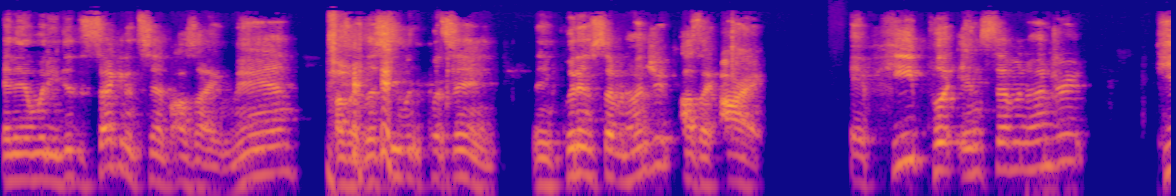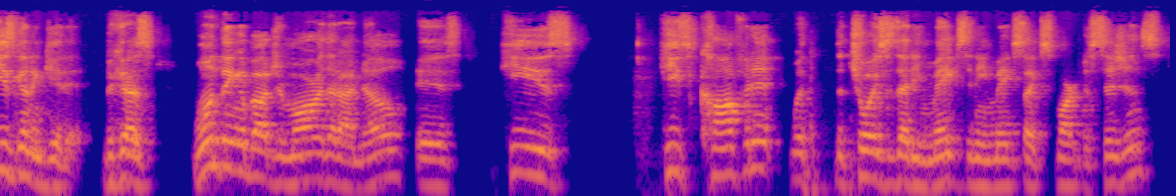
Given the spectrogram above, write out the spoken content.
And then when he did the second attempt, I was like, man, I was like, let's see what he puts in. And he put in 700. I was like, all right, if he put in 700, he's to get it. Because one thing about Jamal that I know is he's he's confident with the choices that he makes and he makes like smart decisions.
